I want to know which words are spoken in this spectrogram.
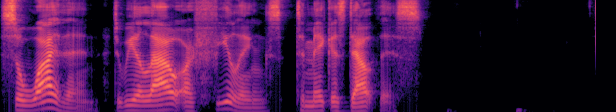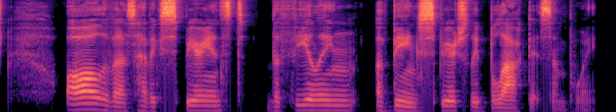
So, why then do we allow our feelings to make us doubt this? All of us have experienced the feeling of being spiritually blocked at some point.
